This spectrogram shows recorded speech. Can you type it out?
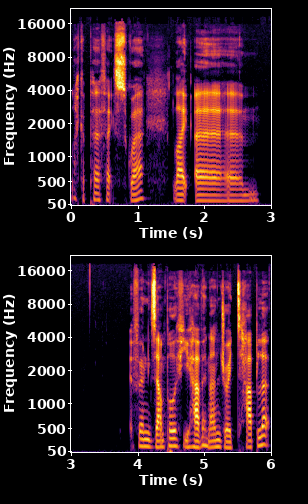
like a perfect square. Like, um, for an example, if you have an Android tablet,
